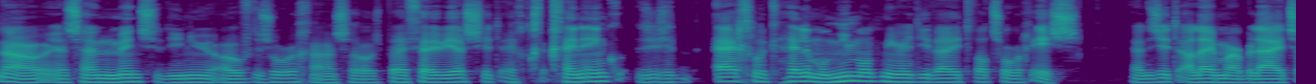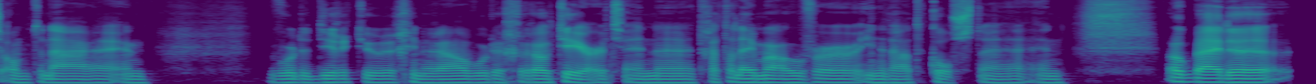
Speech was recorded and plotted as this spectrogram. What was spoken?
Nou, het zijn mensen die nu over de zorg gaan. Zoals bij VWS zit echt geen enkel... Er zit eigenlijk helemaal niemand meer die weet wat zorg is. er zitten alleen maar beleidsambtenaren en worden directeuren-generaal worden geroteerd. En uh, het gaat alleen maar over inderdaad de kosten. En ook bij de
